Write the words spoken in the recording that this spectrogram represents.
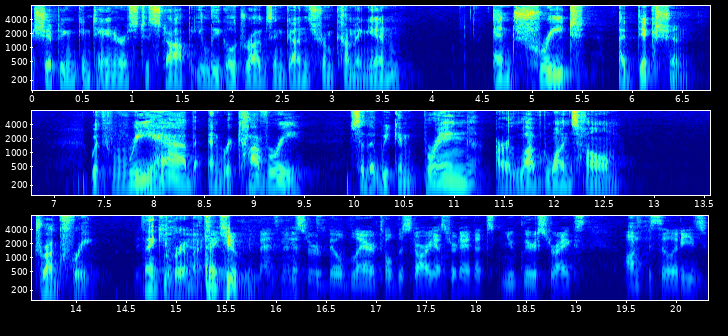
shipping containers to stop illegal drugs and guns from coming in, and treat addiction with rehab and recovery so that we can bring our loved ones home drug free. Thank you very much. Thank you. Defense Minister Bill Blair told the Star yesterday that nuclear strikes on facilities,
